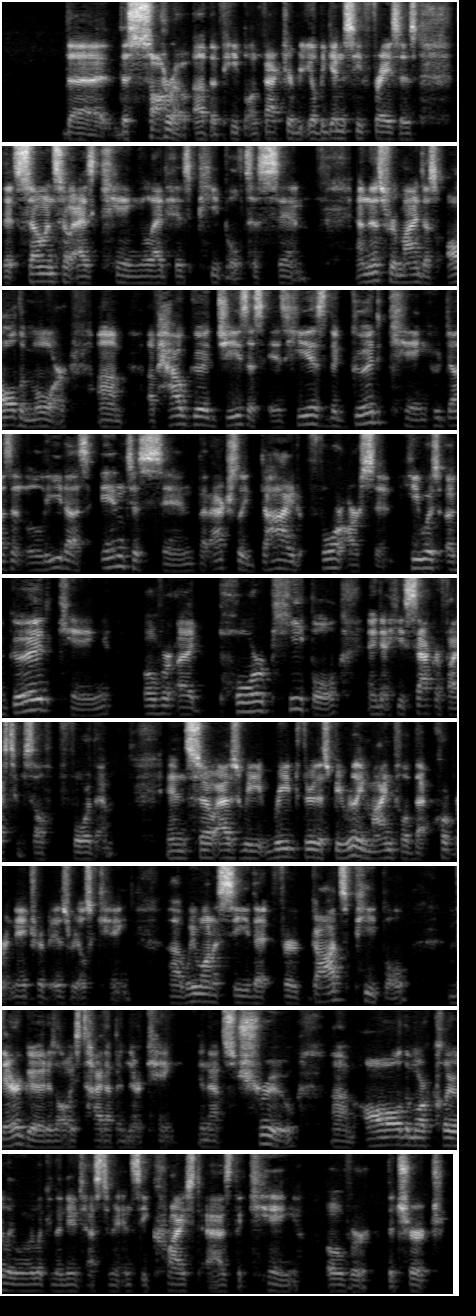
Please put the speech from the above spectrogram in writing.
the the sorrow of a people. In fact, you'll begin to see phrases that so and so as king led his people to sin, and this reminds us all the more um, of how good Jesus is. He is the good king who doesn't lead us into sin, but actually died for our sin. He was a good king over a poor people, and yet he sacrificed himself for them. And so, as we read through this, be really mindful of that corporate nature of Israel's king. Uh, we want to see that for God's people, their good is always tied up in their king. And that's true um, all the more clearly when we look in the New Testament and see Christ as the king over the church.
